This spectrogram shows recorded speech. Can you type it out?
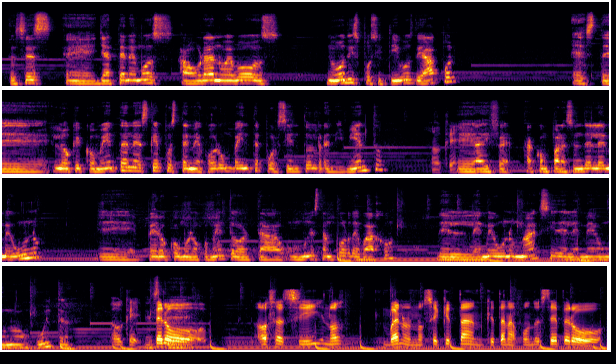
Entonces eh, ya tenemos ahora nuevos, nuevos dispositivos de Apple. Este, lo que comentan es que pues te mejora un 20% el rendimiento eh, a, comparación del M1. Eh, pero como lo comento, ahorita aún están por debajo del M1 Max y del M1 Ultra. Ok, este, pero, o sea, sí, no, bueno, no sé qué tan, qué tan a fondo esté, pero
